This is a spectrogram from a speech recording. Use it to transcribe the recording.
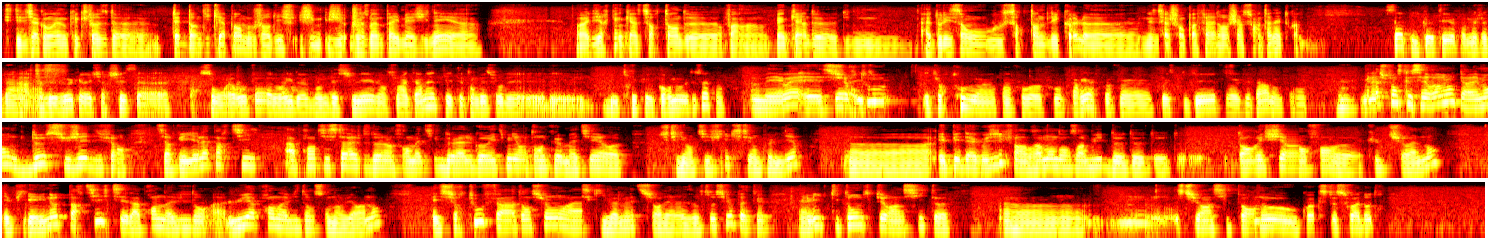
C'était déjà quand même quelque chose de peut-être d'handicapant, mais aujourd'hui, j'ose même pas imaginer, euh, on va dire, quelqu'un sortant de, enfin, quelqu'un d'une adolescent ou sortant de l'école, euh, ne sachant pas faire de recherche sur Internet, quoi. Ça, puis le côté, enfin, moi j'avais un, ah, neveu qui avait cherché son héros favori de bande dessinée genre sur internet, qui était tombé sur des, des, trucs porno et tout ça, quoi. Mais ouais, et surtout, et tu retrouves, hein, enfin, faut, faut faire gaffe, faut, faut expliquer, faut, etc. Donc, euh. Mais là, je pense que c'est vraiment carrément deux sujets différents. C'est-à-dire qu'il y a la partie apprentissage de l'informatique, de l'algorithmie en tant que matière euh, scientifique, si on peut le dire. Euh, et pédagogique, enfin vraiment dans un but de, d'enrichir l'enfant culturellement. Et puis il y a une autre partie, c'est l'apprendre à vivre à lui apprendre à vivre dans son environnement et surtout faire attention à ce qu'il va mettre sur les réseaux sociaux parce que un qui tombe sur un site euh, sur un site porno ou quoi que ce soit d'autre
